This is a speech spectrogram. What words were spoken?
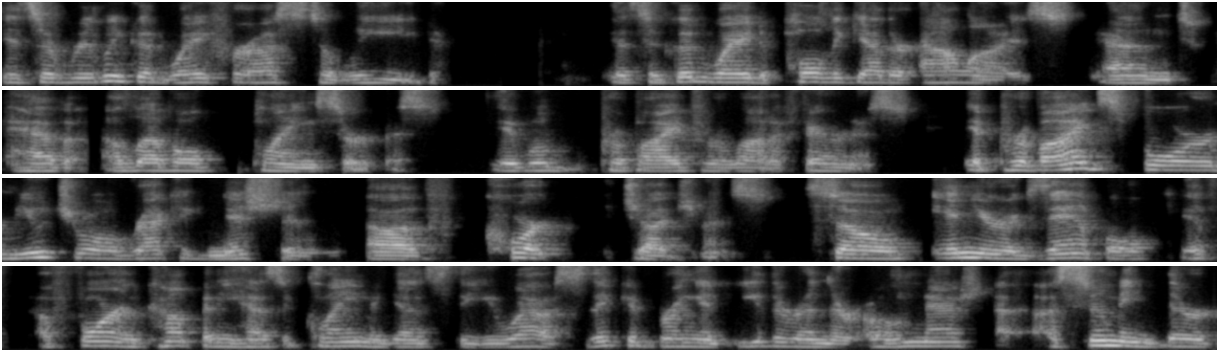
It's a really good way for us to lead. It's a good way to pull together allies and have a level playing surface. It will provide for a lot of fairness. It provides for mutual recognition of court judgments. So, in your example, if a foreign company has a claim against the US, they could bring it either in their own national, assuming their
